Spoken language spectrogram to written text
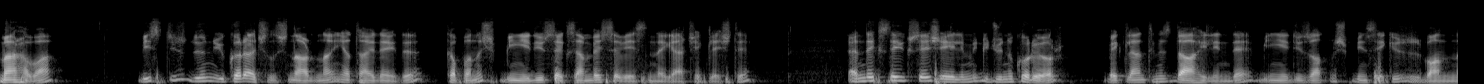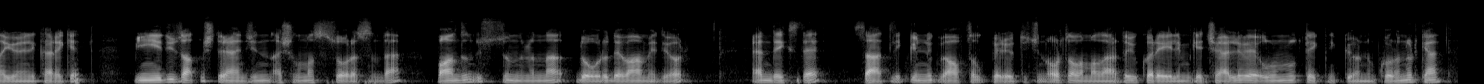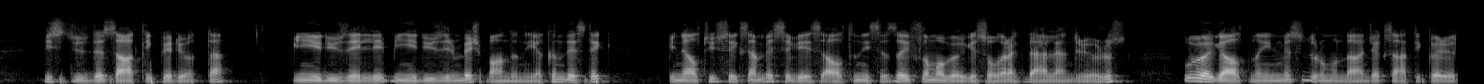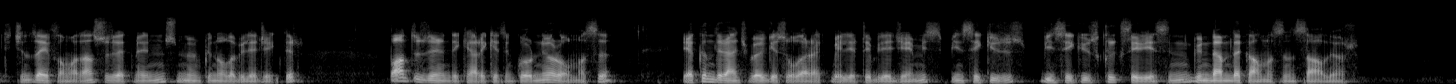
Merhaba. BIST 100 dün yukarı açılışın ardından yataydaydı. Kapanış 1785 seviyesinde gerçekleşti. Endekste yükseliş eğilimi gücünü koruyor. Beklentimiz dahilinde 1760-1800 bandına yönelik hareket 1760 direncinin aşılması sonrasında bandın üst sınırına doğru devam ediyor. Endekste saatlik, günlük ve haftalık periyot için ortalamalarda yukarı eğilim geçerli ve olumlu teknik görünüm korunurken BIST yüzde saatlik periyotta 1750-1725 bandını yakın destek, 1685 seviyesi altını ise zayıflama bölgesi olarak değerlendiriyoruz. Bu bölge altına inmesi durumunda ancak saatlik periyot için zayıflamadan söz etmemiz mümkün olabilecektir. Bant üzerindeki hareketin korunuyor olması, yakın direnç bölgesi olarak belirtebileceğimiz 1800-1840 seviyesinin gündemde kalmasını sağlıyor.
